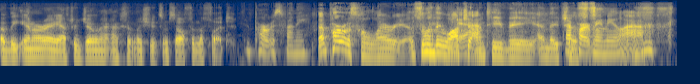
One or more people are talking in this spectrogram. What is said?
of the NRA after Jonah accidentally shoots himself in the foot. That part was funny. That part was hilarious when they watch it on TV and they just That part made me laugh.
